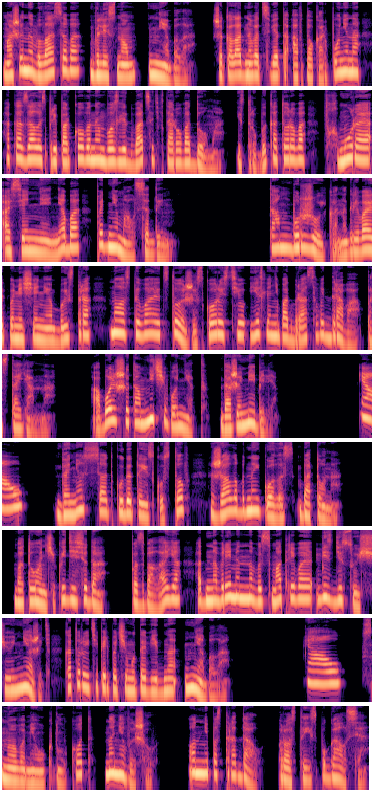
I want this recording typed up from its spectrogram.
Машины Власова в лесном не было. Шоколадного цвета авто Карпунина оказалось припаркованным возле 22-го дома, из трубы которого в хмурое осеннее небо поднимался дым. Там буржуйка нагревает помещение быстро, но остывает с той же скоростью, если не подбрасывать дрова постоянно. А больше там ничего нет, даже мебели. «Мяу!» — донесся откуда-то из кустов жалобный голос Батона. «Батончик, иди сюда!» — позвала я, одновременно высматривая вездесущую нежить, которой теперь почему-то видно не было. «Мяу!» — снова мяукнул кот, но не вышел. Он не пострадал, просто испугался.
